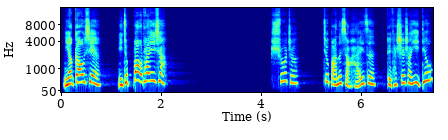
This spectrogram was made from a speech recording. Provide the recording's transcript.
你要高兴，你就抱他一下。”说着。就把那小孩子对他身上一丢，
